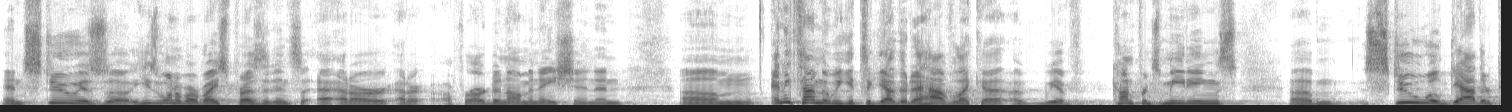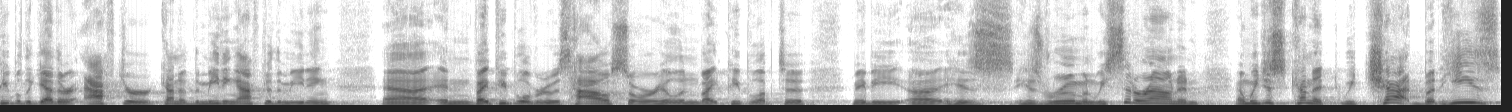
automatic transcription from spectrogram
And Stu is, uh, he's one of our vice presidents at our, at our, for our denomination. And um, anytime that we get together to have like a, a we have conference meetings, um, Stu will gather people together after kind of the meeting after the meeting, uh, and invite people over to his house, or he'll invite people up to maybe uh, his his room, and we sit around and and we just kind of we chat. But he's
